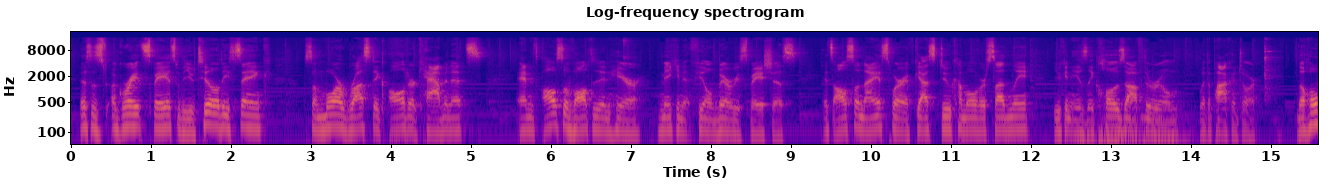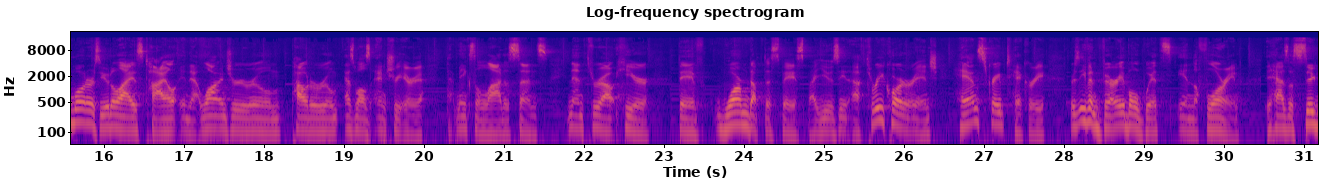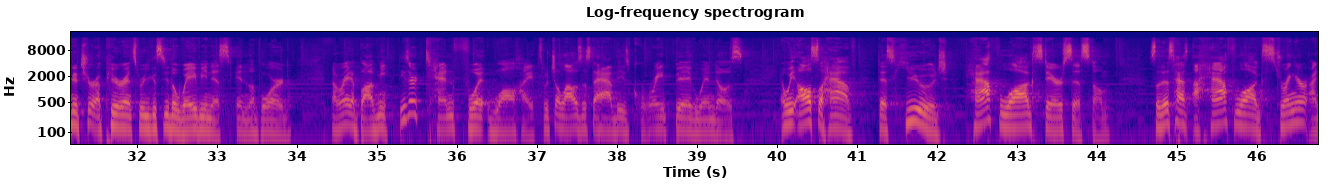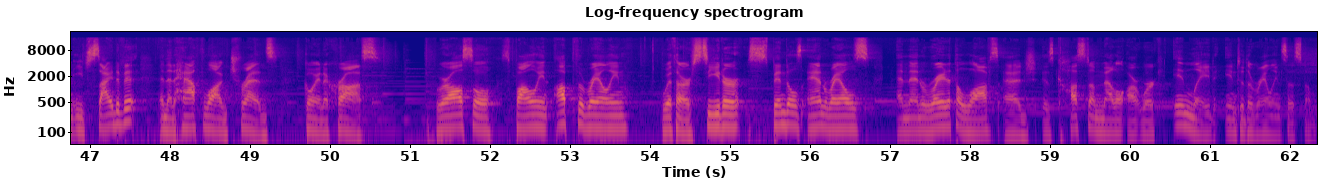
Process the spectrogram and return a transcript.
This is a great space with a utility sink, some more rustic alder cabinets, and it's also vaulted in here, making it feel very spacious. It's also nice where if guests do come over suddenly, you can easily close off the room with a pocket door. The homeowners utilize tile in that laundry room, powder room, as well as entry area. That makes a lot of sense. And then throughout here, They've warmed up the space by using a 3 quarter inch hand scraped hickory. There's even variable widths in the flooring. It has a signature appearance where you can see the waviness in the board. Now right above me, these are 10 foot wall heights, which allows us to have these great big windows. And we also have this huge half log stair system. So this has a half log stringer on each side of it and then half log treads going across. We're also following up the railing with our cedar spindles and rails. And then right at the loft's edge is custom metal artwork inlaid into the railing system.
